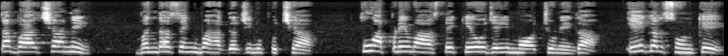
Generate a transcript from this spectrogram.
ਤਾਂ ਬਾਦਸ਼ਾਹ ਨੇ ਬੰਦਾ ਸਿੰਘ ਬਹਾਦਰ ਜੀ ਨੂੰ ਪੁੱਛਿਆ, ਤੂੰ ਆਪਣੇ ਵਾਸਤੇ ਕਿਹੋ ਜਿਹੀ ਮੌਤ ਚੁਣੇਗਾ? ਇਹ ਗੱਲ ਸੁਣ ਕੇ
